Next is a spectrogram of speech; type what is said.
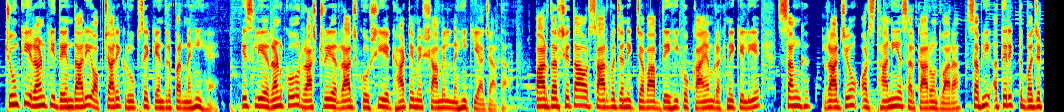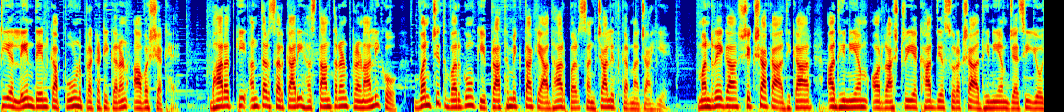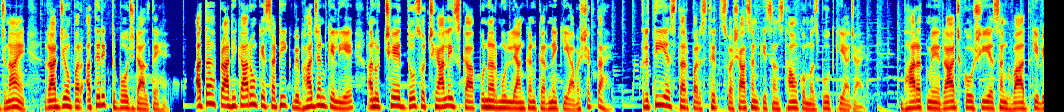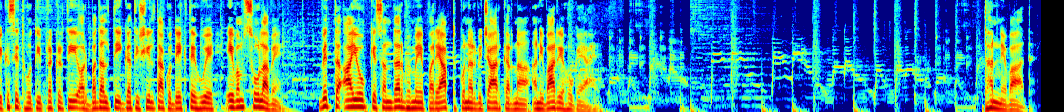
चूँकि ऋण की देनदारी औपचारिक रूप से केंद्र पर नहीं है, इसलिए ऋण को राष्ट्रीय राजकोषीय घाटे में शामिल नहीं किया जाता। पारदर्शिता और सार्वजनिक जवाबदेही को कायम रखने के लिए संघ, राज्यों और स्थानीय सरकारों द्वारा सभी अतिरिक्त बजटीय लेन देन का पूर्ण प्रकटीकरण आवश्यक है। भारत की अंतर सरकारी हस्तांतरण प्रणाली को वंचित वर्गों की प्राथमिकता के आधार पर संचालित करना चाहिए। मनरेगा, शिक्षा का अधिकार, अधिनियम और राष्ट्रीय खाद्य सुरक्षा अधिनियम जैसी योजनाएँ राज्यों पर अतिरिक्त बोझ डालते हैं। अतः प्राधिकारों के सटीक विभाजन के लिए अनुच्छेद 246 का पुनर्मूल्यांकन करने की आवश्यकता है। तृतीय स्तर पर स्थित स्वशासन की संस्थाओं को मज़बूत किया जाए। भारत में राजकोषीय संघवाद की विकसित होती प्रकृति और बदलती गतिशीलता को देखते हुए एवं सोलहवें, वित्त आयोग के संदर्भ में पर्याप्त पुनर्विचार करना अनिवार्य हो गया है। धन्यवाद।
